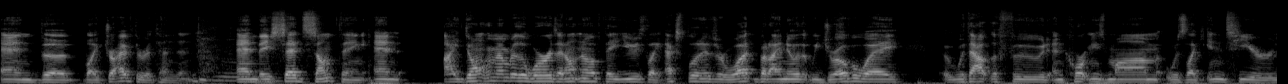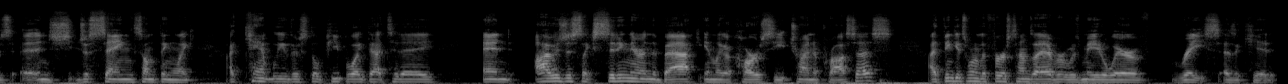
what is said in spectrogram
and the like drive-through attendant, mm-hmm. and they said something, and I don't remember the words. I don't know if they used like expletives or what, but I know that we drove away without the food, and Courtney's mom was like in tears and she just saying something like, "I can't believe there's still people like that today." and I was just like sitting there in the back in like a car seat trying to process. I think it's one of the first times I ever was made aware of race as a kid.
